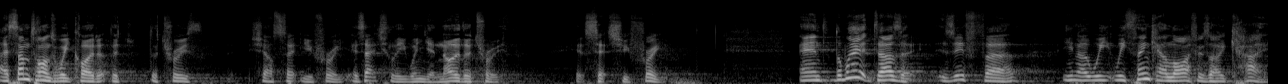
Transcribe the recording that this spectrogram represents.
Uh, sometimes we quote it, the, the truth shall set you free. It's actually when you know the truth, it sets you free. And the way it does it is if, uh, you know, we, we think our life is okay,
